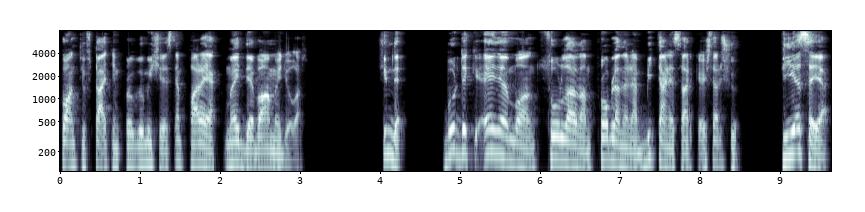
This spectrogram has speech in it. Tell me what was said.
Quantitative Tightening programı içerisinde para yakmaya devam ediyorlar. Şimdi buradaki en önemli olan sorulardan, problemlerden bir tanesi arkadaşlar şu. Piyasaya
